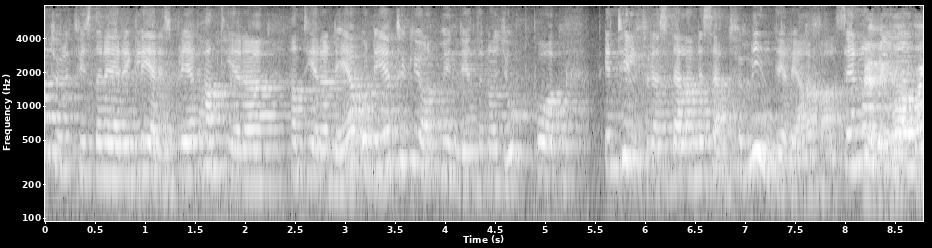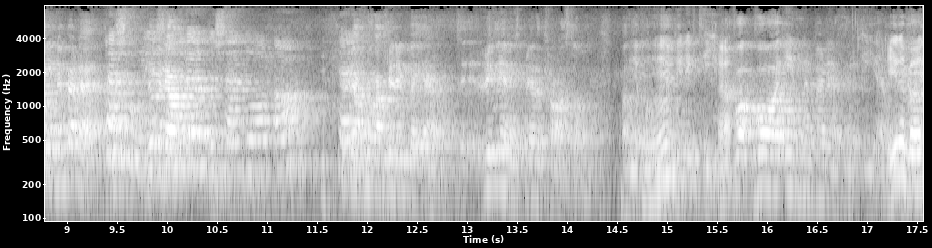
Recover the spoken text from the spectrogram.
naturligtvis när det är regleringsbrev hantera, hantera det, och det tycker jag att myndigheten har gjort på ett tillfredsställande sätt, för min del i alla fall. Sen Fredrik, vad, vad innebär det? Personligen som jag, är underkänd och, ja, nu vill jag fråga Fredrik Beijer. Regleringsbrevet talas det om. Vad ni Mm. mm. direktiv. Ja. Vad, vad innebär det för er? Det innebär-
